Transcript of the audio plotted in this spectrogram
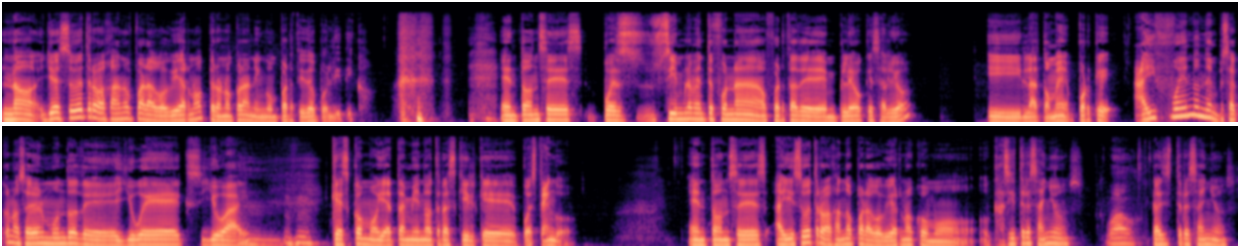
No, yo estuve trabajando para gobierno, pero no para ningún partido político. Entonces, pues simplemente fue una oferta de empleo que salió y la tomé, porque ahí fue en donde empecé a conocer el mundo de UX, UI, mm. que es como ya también otra skill que pues tengo. Entonces, ahí estuve trabajando para gobierno como casi tres años. Wow. Casi tres años.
